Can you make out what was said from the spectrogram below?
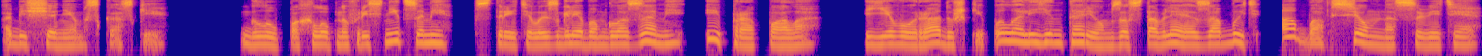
обещанием сказки. Глупо хлопнув ресницами, встретилась с Глебом глазами и пропала. Его радужки пылали янтарем, заставляя забыть обо всем на свете.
